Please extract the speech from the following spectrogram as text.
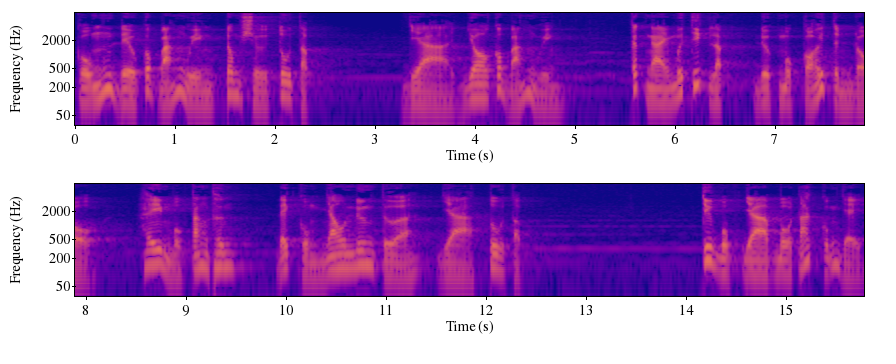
cũng đều có bản nguyện trong sự tu tập. Và do có bản nguyện, các ngài mới thiết lập được một cõi tịnh độ hay một tăng thân để cùng nhau nương tựa và tu tập. Chư bụt và bồ tát cũng vậy,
